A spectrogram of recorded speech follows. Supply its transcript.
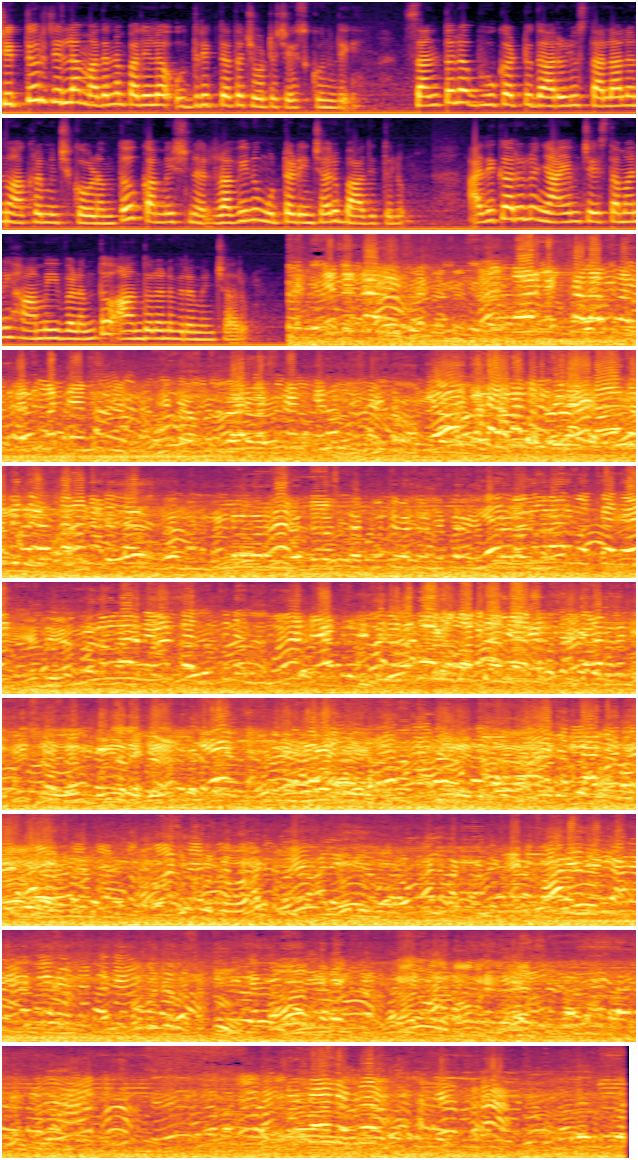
చిత్తూరు జిల్లా మదనపల్లిలో ఉద్రిక్తత చోటు చేసుకుంది. సంతల భూకట్టుదారులు స్థలాలను ఆక్రమించుకోవడంతో కమిషనర్ రవిను ముట్టడించారు బాధితులు. అధికారులు న్యాయం చేస్తామని హామీ ఇవ్వడంతో ఆందోళన విరమించారు. Yeah.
